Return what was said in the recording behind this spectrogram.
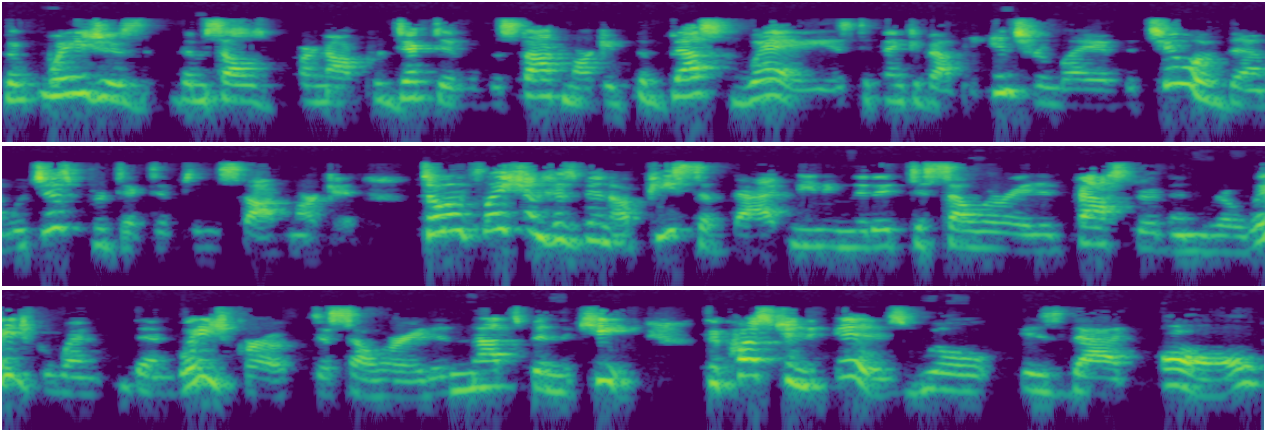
the wages themselves are not predictive of the stock market. The best way is to think about the interlay of the two of them, which is predictive to the stock market. So inflation has been a piece of that, meaning that it decelerated faster than real wage than wage growth decelerated, and that's been the key. The question is, will is that all,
